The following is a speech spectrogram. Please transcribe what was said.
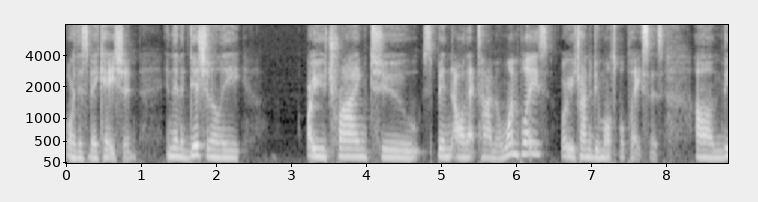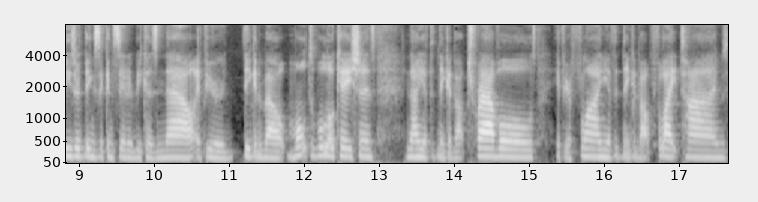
or this vacation? And then additionally, are you trying to spend all that time in one place or are you trying to do multiple places? Um, these are things to consider because now, if you're thinking about multiple locations, now you have to think about travels. If you're flying, you have to think about flight times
